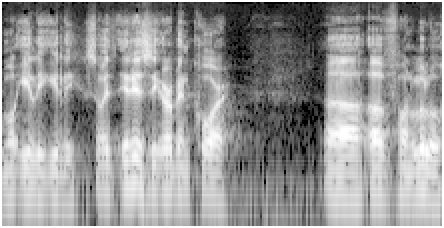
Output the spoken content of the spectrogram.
Mo'iliili. So it, it is the urban core uh, of Honolulu.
